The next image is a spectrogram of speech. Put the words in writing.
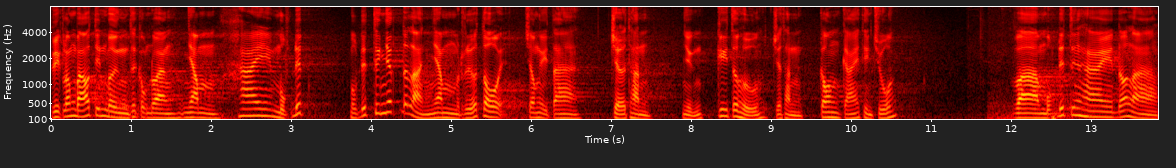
Việc loan báo tin mừng thưa cộng đoàn nhằm hai mục đích. Mục đích thứ nhất đó là nhằm rửa tội cho người ta trở thành những Kitô hữu, trở thành con cái Thiên Chúa. Và mục đích thứ hai đó là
